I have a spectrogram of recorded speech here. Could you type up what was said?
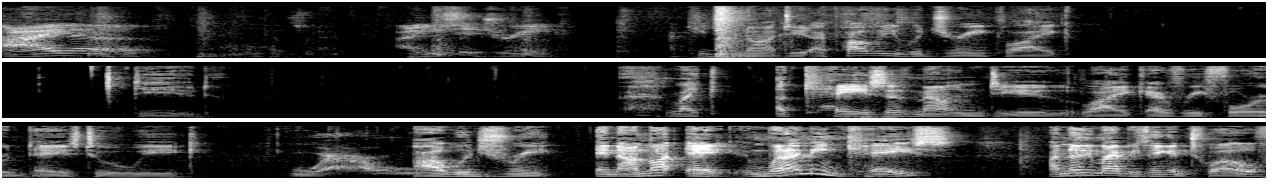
I uh I used to drink I kid you not, dude. I probably would drink like dude like a case of Mountain Dew like every 4 days to a week. Wow. I would drink and I'm not hey, when I mean case, I know you might be thinking 12.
